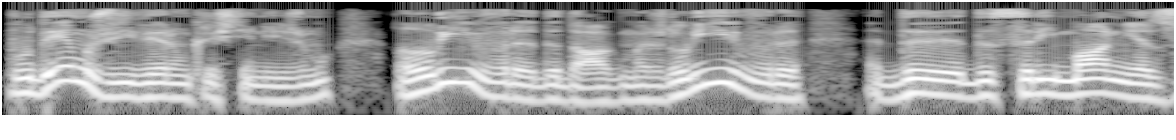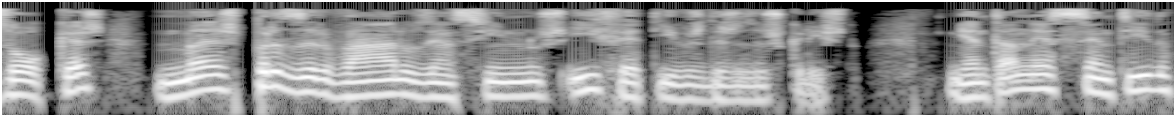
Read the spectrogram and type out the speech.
podemos viver um cristianismo livre de dogmas, livre de, de cerimónias ocas, mas preservar os ensinos efetivos de Jesus Cristo. E então, nesse sentido,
